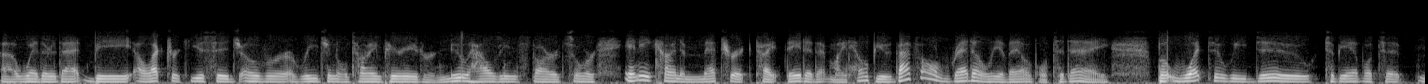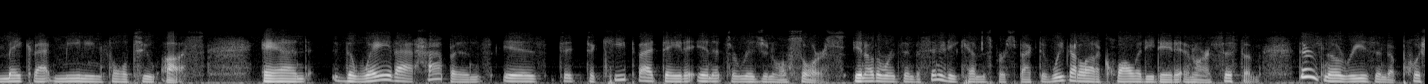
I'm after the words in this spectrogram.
uh, whether that be electric usage over a regional time period or new housing starts or any kind of metric type data that might help you, that's all readily available today. But what do we do to be able to make that meaningful to us? And the way that happens is to, to keep that data in its original source. In other words, in Vicinity Chem's perspective, we've got a lot of quality data in our system. There's no reason to push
